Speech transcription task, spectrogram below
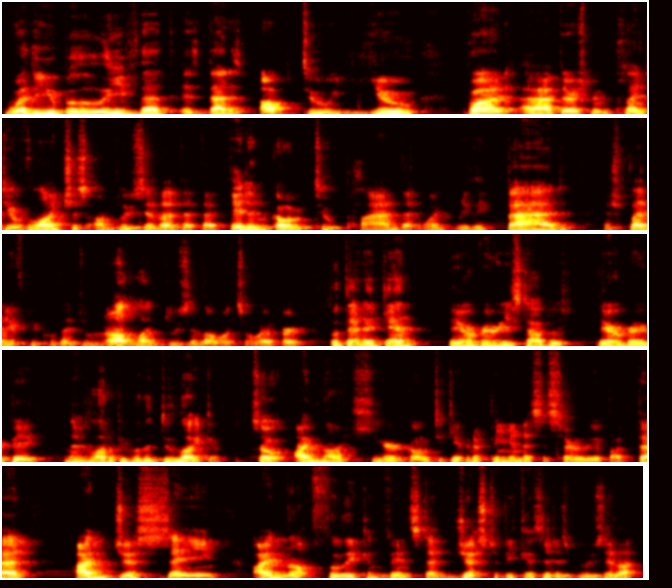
Whether you believe that is that is up to you, but uh, there's been plenty of launches on Bluezilla that, that didn't go to plan, that went really bad. There's plenty of people that do not like Bluezilla whatsoever. But then again, they are very established, they are very big, and there's a lot of people that do like them. So I'm not here going to give an opinion necessarily about that. I'm just saying I'm not fully convinced that just because it is Bluezilla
